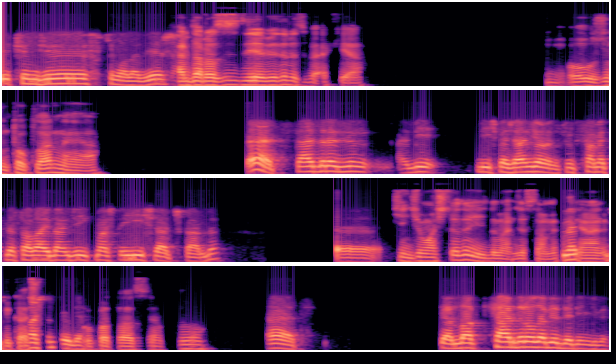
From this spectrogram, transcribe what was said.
Üçüncü kim olabilir? Serdar Aziz diyebiliriz belki ya. O uzun toplar ne ya? Evet. Serdar Aziz'in bir, bir iş becerdiğini görmedim. Çünkü Samet'le Salay bence ilk maçta iyi işler çıkardı. İkinci maçta da iyiydi bence Samet. Evet, Yani birkaç top hatası yaptı. Evet. Yani bak Serdar olabilir dediğin gibi.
